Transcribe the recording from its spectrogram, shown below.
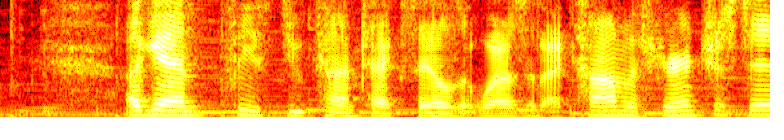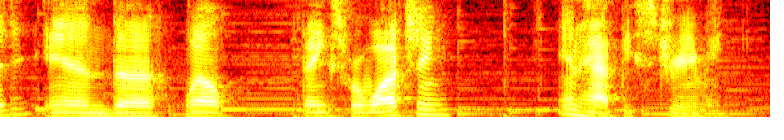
Again, please do contact sales at wowza.com if you're interested. And, uh, well, thanks for watching and happy streaming.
